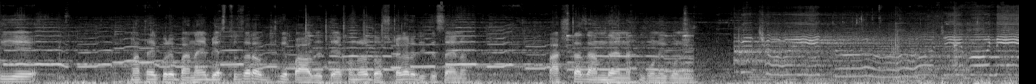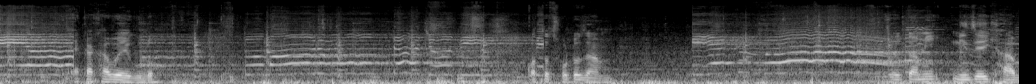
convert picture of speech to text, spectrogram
দিয়ে মাথায় করে বানায় ব্যস্ত যারা ওর থেকে পাওয়া যেত। এখন ওরা দশ টাকারও দিতে চায় না। পাঁচটা জাম দেয় না, গনি গনি। একা খাব এগুলো। কত ছোট জাম। যেহেতু আমি নিজেই খাব,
